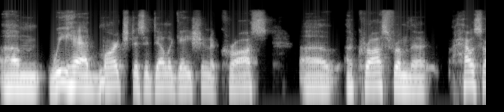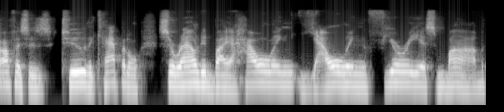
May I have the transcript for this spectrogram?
Um, we had marched as a delegation across uh, across from the House offices to the Capitol, surrounded by a howling, yowling, furious mob.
